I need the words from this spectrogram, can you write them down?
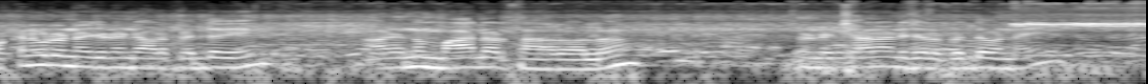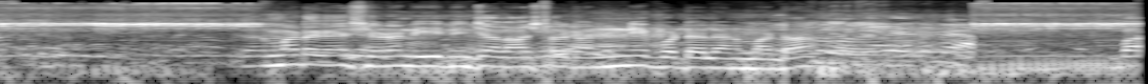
పక్కన కూడా ఉన్నాయి చూడండి ఆడ పెద్దవి. ఆడేందో మాట్లాడుతున్నారు వాళ్ళు. చూడండి చాలా అంటే చాలా పెద్దవి ఉన్నాయి. అనమాట కానీ చూడండి ఈ నుంచి లాస్ట్ వరకు అన్నీ పొట్టాలి అనమాట బా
